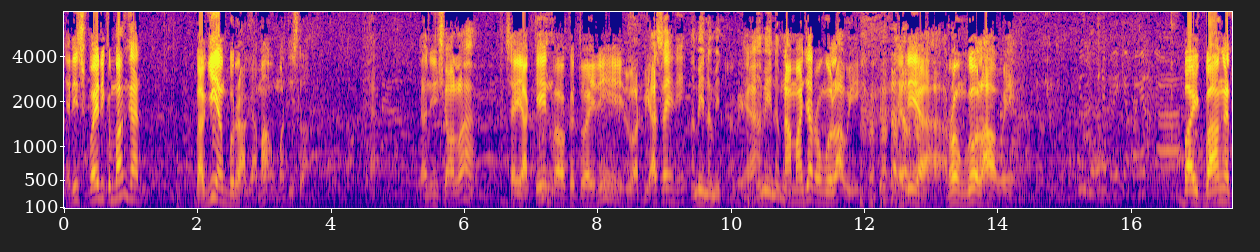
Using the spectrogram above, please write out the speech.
Jadi supaya dikembangkan bagi yang beragama umat Islam. Ya. Dan insya Allah saya yakin bahwa ketua ini luar biasa ini. Amin amin. Ya, Amin amin. Nama aja Ronggo Lawi. Jadi ya Ronggo Lawe. hubungannya baik banget,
